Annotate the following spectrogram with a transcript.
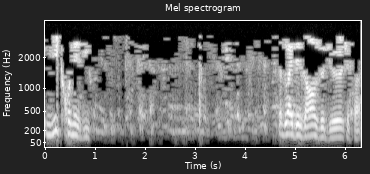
Micronésie. Ça doit être des anges de Dieu, je sais pas.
